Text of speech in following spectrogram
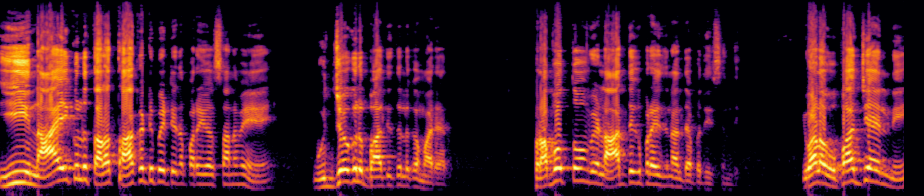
ఈ నాయకులు తల తాకట్టు పెట్టిన పర్యవసానమే ఉద్యోగులు బాధితులుగా మారారు. ప్రభుత్వం వీళ్ళ ఆర్థిక ప్రయోజనాలు దెబ్బతీసింది. ఇవాళ ఉపాధ్యాయుల్ని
